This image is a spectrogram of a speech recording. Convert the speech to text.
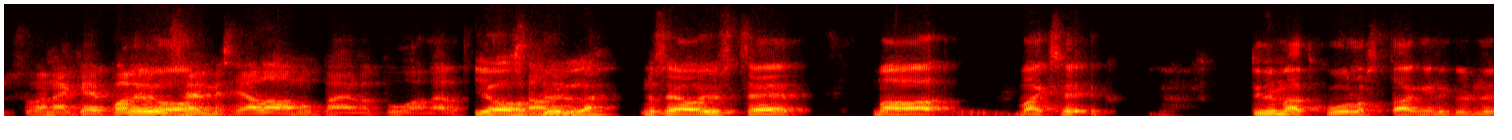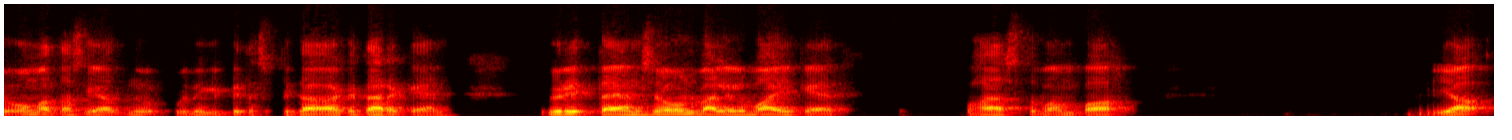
sua näkee paljon Joo. useammin siellä aamupäiväpuolella. Joo, Saanut. kyllä. No se on just se, että mä, vaikka se tyhmältä kuulostaakin, niin kyllä omat asiat niin kuitenkin pitäisi pitää aika tärkeän. Yrittäjän se on välillä vaikeaa, haastavampaa, ja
